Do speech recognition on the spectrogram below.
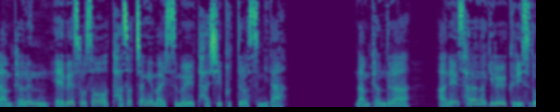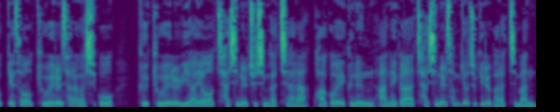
남편은 에베소서 다섯 장의 말씀을 다시 붙들었습니다. 남편들아, 아내 사랑하기를 그리스도께서 교회를 사랑하시고 그 교회를 위하여 자신을 주심같이 하라. 과거에 그는 아내가 자신을 섬겨주기를 바랐지만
